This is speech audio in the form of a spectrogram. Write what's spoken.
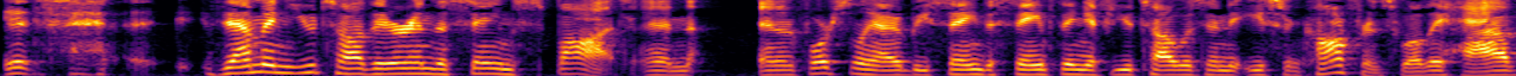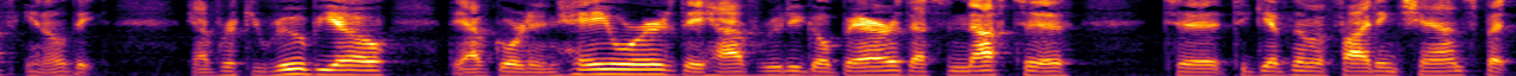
It's them and Utah. They're in the same spot, and and unfortunately, I would be saying the same thing if Utah was in the Eastern Conference. Well, they have you know they they have Ricky Rubio, they have Gordon Hayward, they have Rudy Gobert. That's enough to to to give them a fighting chance. But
